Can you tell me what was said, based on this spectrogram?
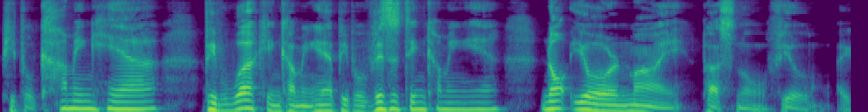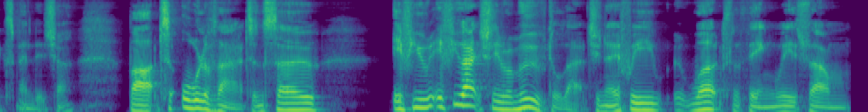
people coming here, people working coming here, people visiting coming here, not your and my personal fuel expenditure, but all of that. And so if you if you actually removed all that, you know, if we worked the thing with um,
